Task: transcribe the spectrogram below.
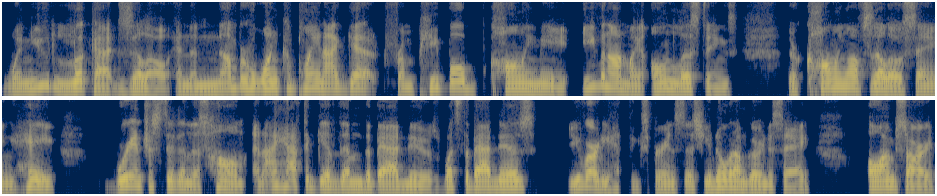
When you look at Zillow, and the number one complaint I get from people calling me, even on my own listings, they're calling off Zillow saying, Hey, we're interested in this home, and I have to give them the bad news. What's the bad news? You've already experienced this. You know what I'm going to say. Oh, I'm sorry,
